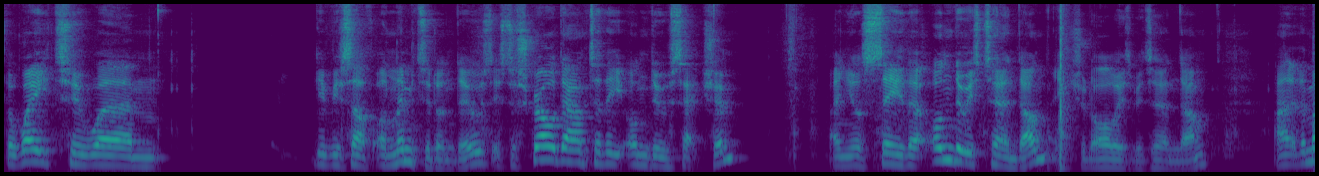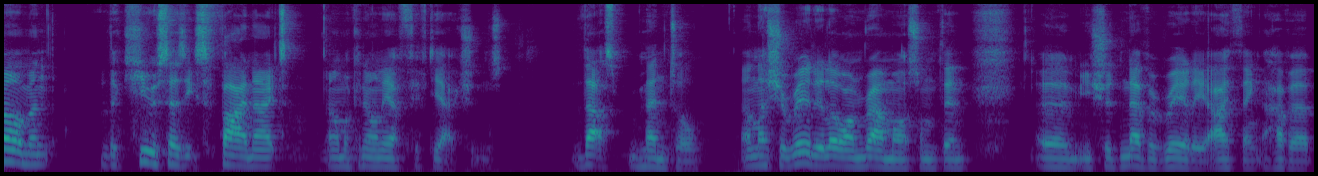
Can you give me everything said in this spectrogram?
the way to um, give yourself unlimited undos is to scroll down to the undo section, and you'll see that undo is turned on. It should always be turned on. And at the moment, the queue says it's finite and we can only have 50 actions. That's mental. Unless you're really low on RAM or something, um, you should never really, I think, have a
